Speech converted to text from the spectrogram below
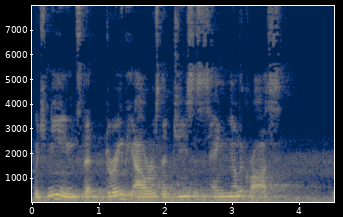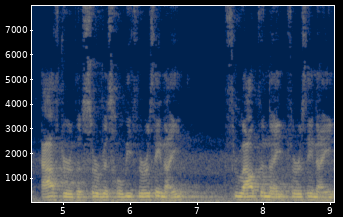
which means that during the hours that Jesus is hanging on the cross, after the service Holy Thursday night, throughout the night Thursday night,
